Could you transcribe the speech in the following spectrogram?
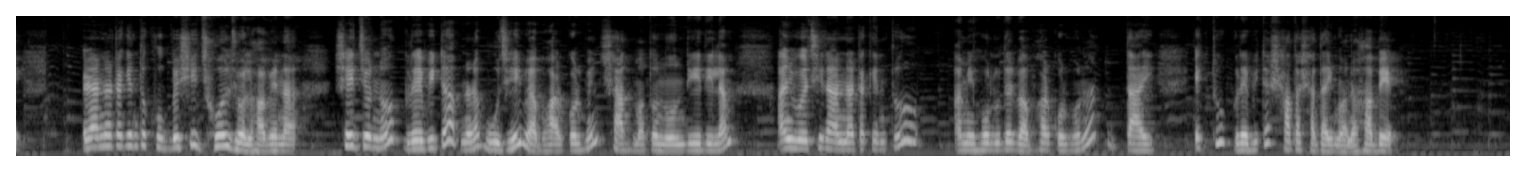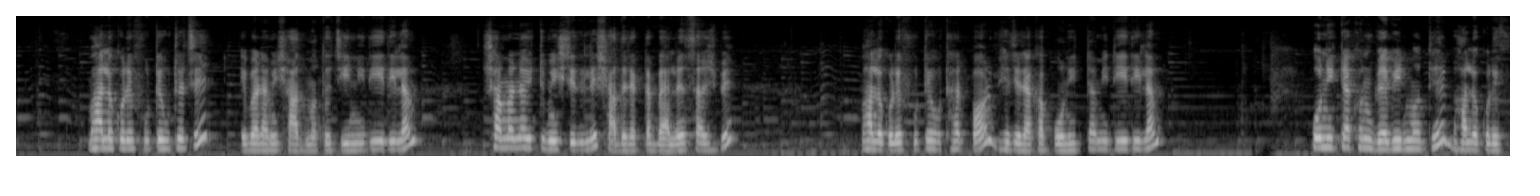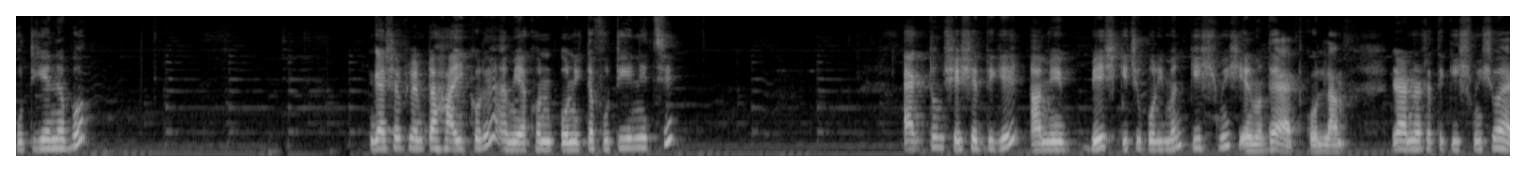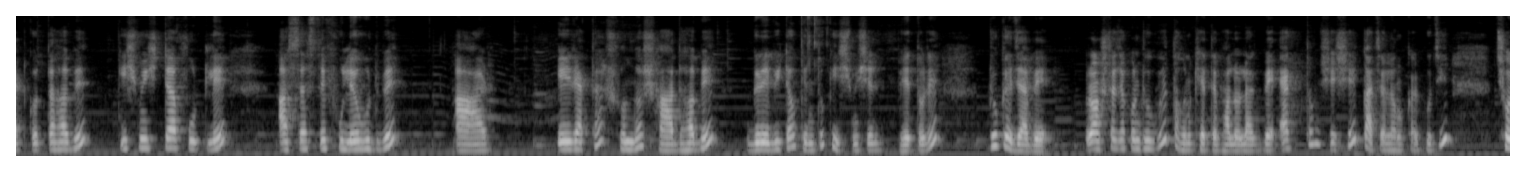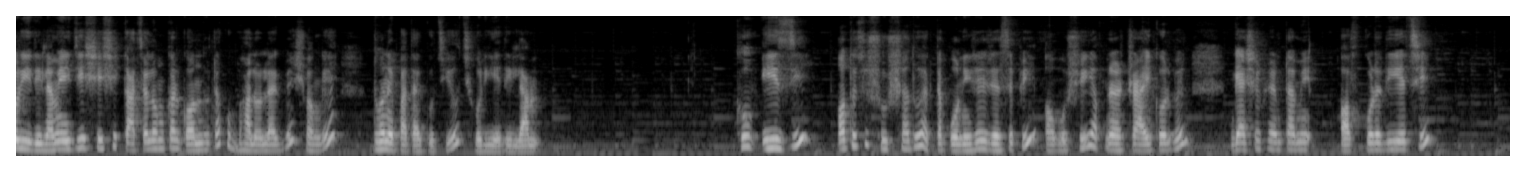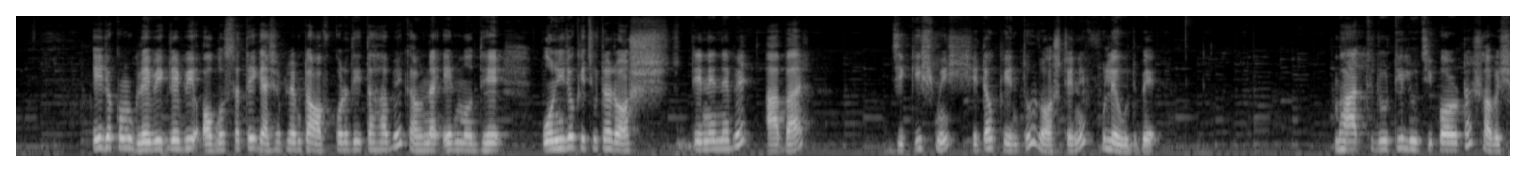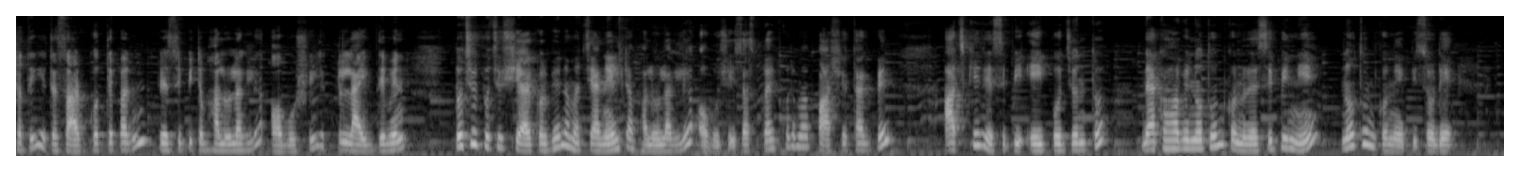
রান্নাটা কিন্তু খুব বেশি ঝোল ঝোল হবে না। সেই জন্য গ্রেভিটা আপনারা বুঝেই ব্যবহার করবেন। স্বাদ মতো নুন দিয়ে দিলাম। আমি বলছি রান্নাটা কিন্তু আমি হলুদের ব্যবহার করব না, তাই একটু গ্রেভিটা সাদা সাদাই মনে হবে। ভালো করে ফুটে উঠেছে। এবার আমি স্বাদ মতো চিনি দিয়ে দিলাম। সামান্য একটু মিষ্টি দিলে স্বাদের একটা ব্যালেন্স আসবে। ভালো করে ফুটে ওঠার পর ভেজে রাখা পনিরটা আমি দিয়ে দিলাম। পনিরটা এখন গ্রেভির মধ্যে ভালো করে ফুটিয়ে নেব। গ্যাসের ফ্লেমটা হাই করে আমি এখন পনিরটা ফুটিয়ে নিচ্ছি। একদম শেষের দিকে আমি বেশ কিছু পরিমাণ কিশমিশ এর মধ্যে অ্যাড করলাম। রান্নাটাতে কিশমিশও অ্যাড করতে হবে। কিশমিশটা ফুটলে আস্তে আস্তে ফুলে উঠবে আর এর একটা সুন্দর স্বাদ হবে। গ্রেভিটাও কিন্তু কিশমিশের ভেতরে ঢুকে যাবে। রসটা যখন ঢুকবে তখন খেতে ভালো লাগবে। একদম শেষে কাঁচা লঙ্কার কুচি ছড়িয়ে দিলাম। এই যে শেষে কাঁচা লঙ্কার গন্ধটা খুব ভালো লাগবে, সঙ্গে ধনে পাতার কুচিও ছড়িয়ে দিলাম। খুব ইজি অথচ সুস্বাদু একটা পনিরের রেসিপি অবশ্যই আপনারা ট্রাই করবেন। গ্যাসের ফ্লেমটা আমি অফ করে দিয়েছি। এইরকম গ্রেভি গ্রেভি অবস্থাতেই গ্যাসের ফ্লেমটা অফ করে দিতে হবে, কেননা এর মধ্যে পনিরও কিছুটা রস টেনে নেবে, আবার যে কিশমিশ সেটাও কিন্তু রস টেনে ফুলে উঠবে। ভাত, রুটি, লুচি, পরোটা সবের সাথেই এটা সার্ভ করতে পারেন। রেসিপিটা ভালো লাগলে অবশ্যই একটা লাইক দেবেন, প্রচুর প্রচুর শেয়ার করবেন, আমার চ্যানেলটা ভালো লাগলে অবশ্যই সাবস্ক্রাইব করে আমার পাশে থাকবেন। আজকের রেসিপি এই পর্যন্ত, দেখা হবে নতুন কোনো রেসিপি নিয়ে নতুন কোনো এপিসোডে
